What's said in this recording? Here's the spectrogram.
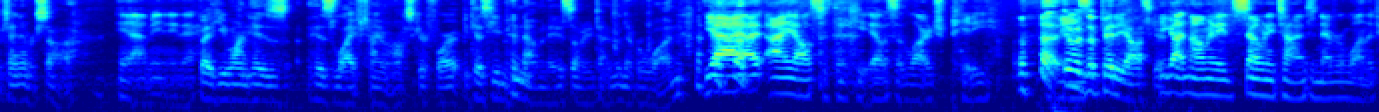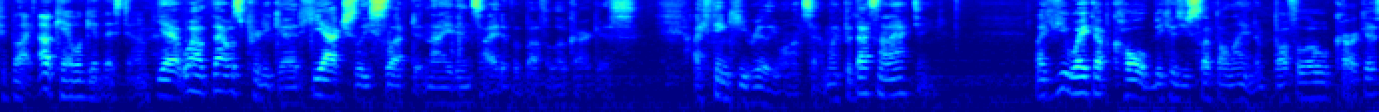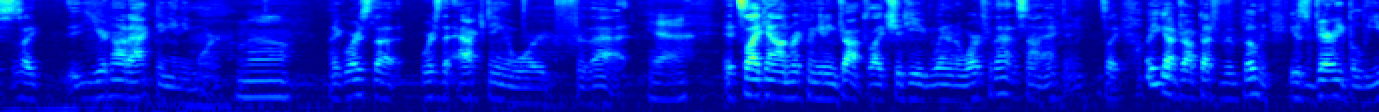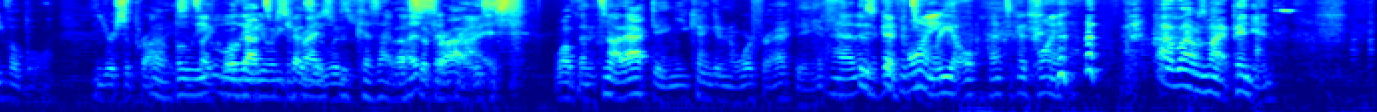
which I never saw, yeah, me neither. but he won his his lifetime Oscar for it because he'd been nominated so many times and never won. yeah, I, I also think he, that was a large pity. it was a pity Oscar. He got nominated so many times and never won that people are like, okay, we'll give this to him. Yeah, well, that was pretty good. He actually slept at night inside of a buffalo carcass. I think he really wants that. I'm like, but that's not acting. Like if you wake up cold because you slept all night in a buffalo carcass, it's like you're not acting anymore. No. Like where's the where's the acting award for that? Yeah. It's like Alan Rickman getting dropped. Like should he win an award for that? It's not acting. It's like oh you got dropped out of the building. It was very believable. You're Well, surprised. it's like well that that's you were because surprised it was because I a was surprise. surprised. Well then it's not acting. You can't get an award for acting if, Yeah, that is a good point. real. That's a good point. That was my opinion.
